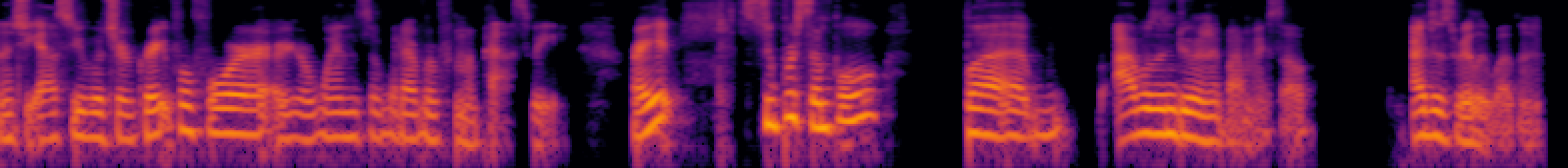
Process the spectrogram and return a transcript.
and then she asks you what you're grateful for or your wins or whatever from the past week, right? Super simple, but I wasn't doing it by myself. I just really wasn't.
